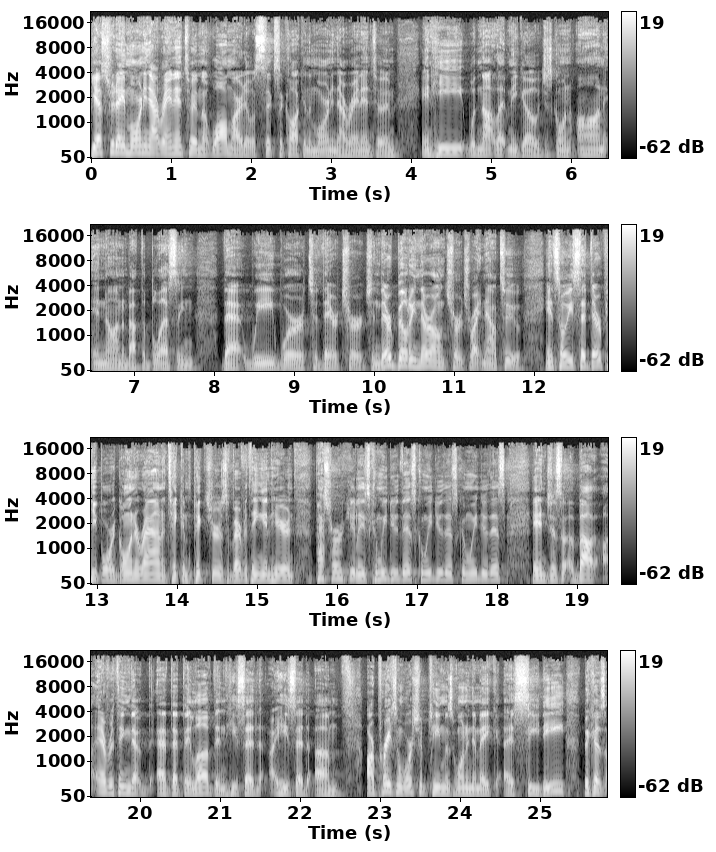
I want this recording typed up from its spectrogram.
Yesterday morning, I ran into him at Walmart. It was six o'clock in the morning. I ran into him, and he would not let me go, just going on and on about the blessing that we were to their church. And they're building their own church right now, too. And so he said their people were going around and taking pictures of everything in here. And Pastor Hercules, can we do this? Can we do this? Can we do this? And just about everything that, uh, that they loved. And he said, he said um, our praise and worship team is wanting to make a CD because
